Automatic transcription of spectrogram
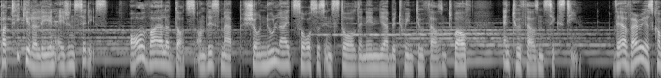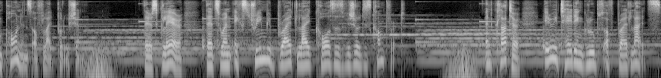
particularly in Asian cities. All violet dots on this map show new light sources installed in India between 2012 and 2016. There are various components of light pollution. There's glare, that's when extremely bright light causes visual discomfort. And clutter, irritating groups of bright lights.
